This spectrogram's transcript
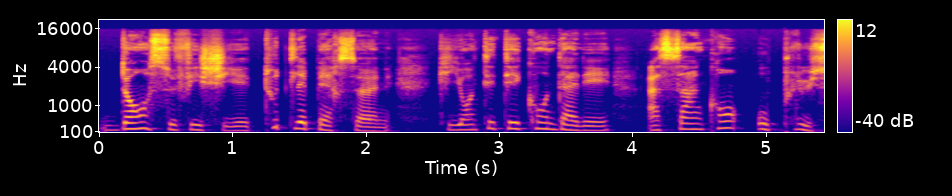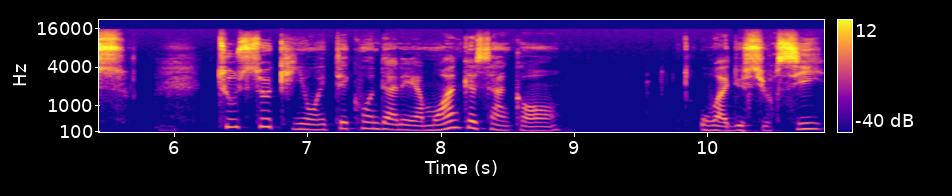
dans ce fichier toutes les personnes qui ont été condamnées à 5 ans ou plus. Tous ceux qui ont été condamnés à moins que 5 ans ou à du sursis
